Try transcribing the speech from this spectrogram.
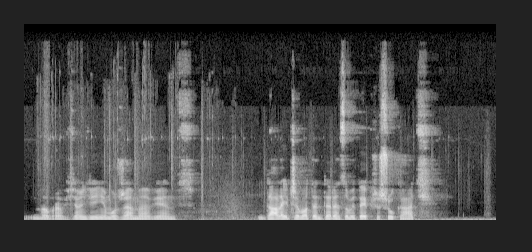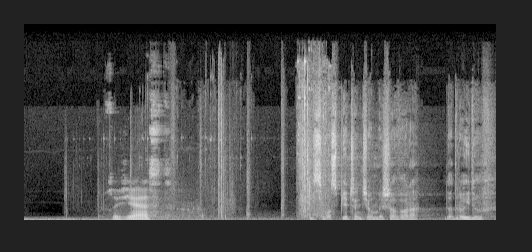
Dobra, wziąć jej nie możemy, więc... Dalej trzeba ten teren sobie tutaj przeszukać. Coś jest. Pismo z pieczęcią myszowora do druidów.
